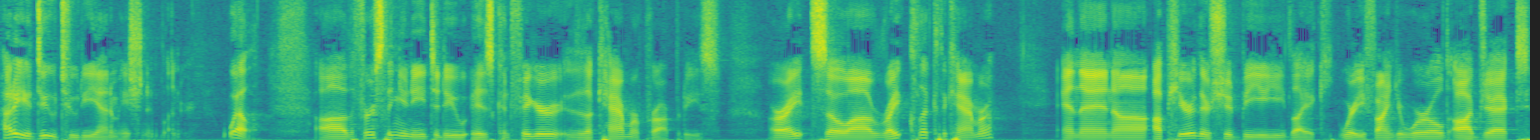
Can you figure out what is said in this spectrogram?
how do you do 2D animation in Blender? Well, uh, the first thing you need to do is configure the camera properties. Alright, so uh, right click the camera and then uh, up here there should be like where you find your world, object,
